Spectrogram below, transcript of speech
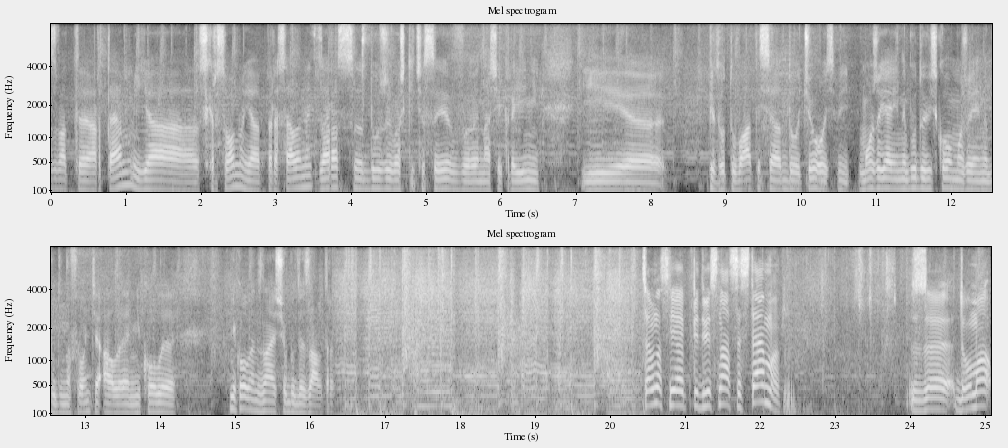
звати Артем, я з Херсону, я переселенець. Зараз дуже важкі часи в нашій країні і е, підготуватися до чогось. Може, я і не буду військовим, може, я і не буду на фронті, але ніколи, ніколи не знаю, що буде завтра. Це в нас є підвісна система з двома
